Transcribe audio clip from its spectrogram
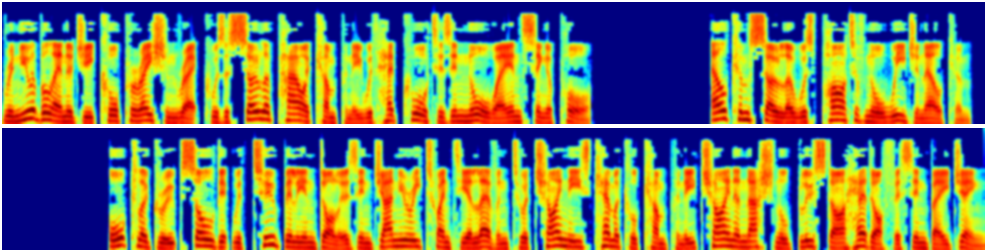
Renewable Energy Corporation REC was a solar power company with headquarters in Norway and Singapore. Elkem Solar was part of Norwegian Elkem. Orkla Group sold it with $2 billion in January 2011 to a Chinese chemical company China National Bluestar head office in Beijing.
